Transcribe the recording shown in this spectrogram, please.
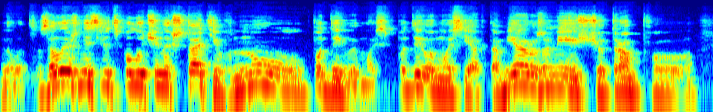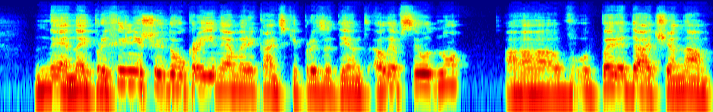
Ну, от. Залежність від Сполучених Штатів, ну, подивимось, подивимось, як там. Я розумію, що Трамп не найприхильніший до України американський президент, але все одно а, передача нам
